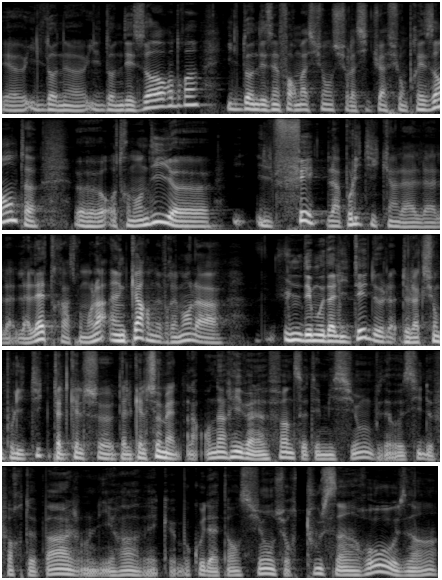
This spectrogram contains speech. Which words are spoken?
euh, il, donne, il donne des ordres, il donne des informations sur la situation présente. Euh, autrement dit, il fait la politique. Hein. la, lettre, à ce moment-là, incarne vraiment la, une des modalités de l'action politique telle qu'elle se, telle qu'elle se mène. On arrive à la fin de cette émission. Vous avez aussi de fortes pages, on lira avec beaucoup d'attention sur Toussaint Rose, hein,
